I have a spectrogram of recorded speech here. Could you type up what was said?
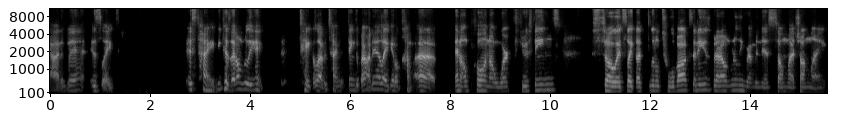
Out of it is like, it's tight hmm. because I don't really take a lot of time to think about it. Like it'll come up and I'll pull and I'll work through things. So it's like a little toolbox that I use, but I don't really reminisce so much on like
